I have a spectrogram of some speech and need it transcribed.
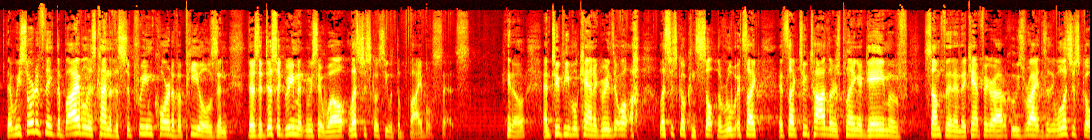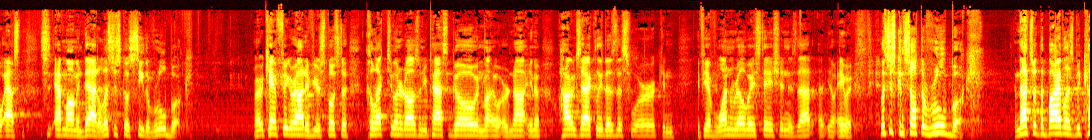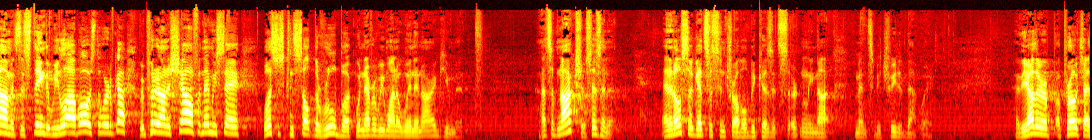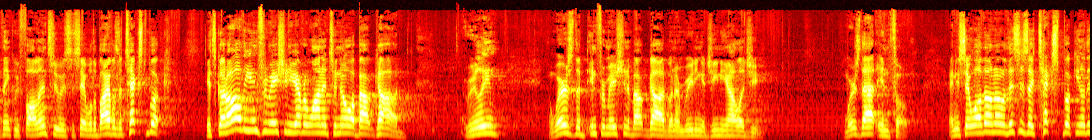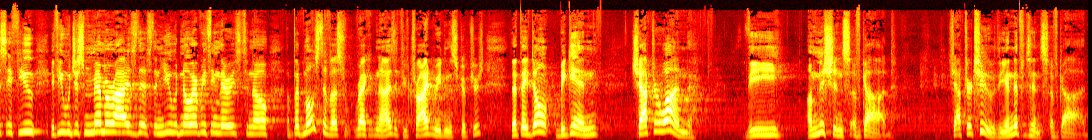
That we sort of think the Bible is kind of the Supreme Court of appeals, and there's a disagreement, and we say, well, let's just go see what the Bible says. You know, and two people can't agree and say, well, uh, let's just go consult the rule. It's like, it's like two toddlers playing a game of something and they can't figure out who's right. And so, they, well, let's just go ask at mom and dad, or let's just go see the rule book. Right? We can't figure out if you're supposed to collect $200 when you pass go and, or not. You know, how exactly does this work? And if you have one railway station, is that, uh, you know, anyway, let's just consult the rule book. And that's what the Bible has become. It's this thing that we love. Oh, it's the Word of God. We put it on a shelf, and then we say, well, let's just consult the rule book whenever we want to win an argument. That's obnoxious, isn't it? And it also gets us in trouble because it's certainly not meant to be treated that way. And the other approach I think we fall into is to say, well, the Bible's a textbook. It's got all the information you ever wanted to know about God. Really? And where's the information about God when I'm reading a genealogy? Where's that info? And you say, well, no, no, this is a textbook. You know, this, if, you, if you would just memorize this, then you would know everything there is to know. But most of us recognize, if you've tried reading the scriptures, that they don't begin chapter 1, the omniscience of God. Chapter 2, the omnipotence of God.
